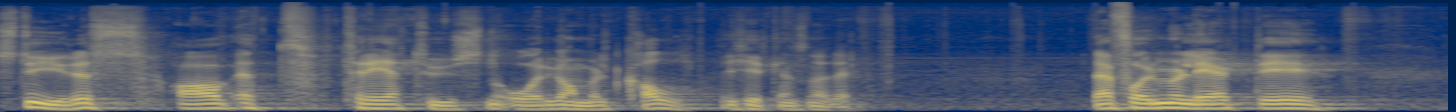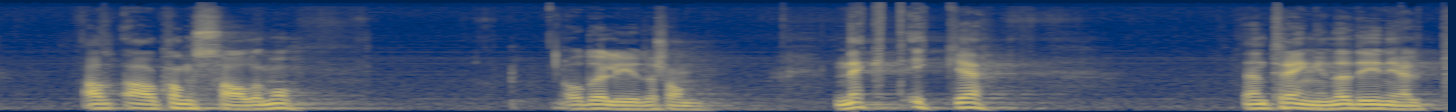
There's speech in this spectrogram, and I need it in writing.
styres av et 3000 år gammelt kall i Kirkens Nødhjelp. Det er formulert i, av, av kong Salomo, og det lyder sånn Nekt ikke den trengende din hjelp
